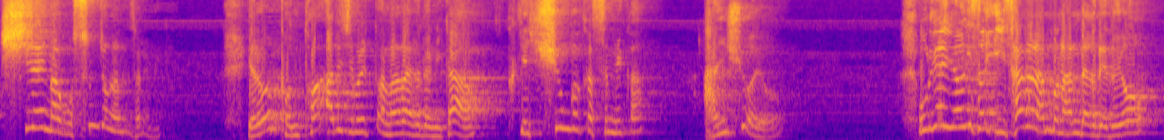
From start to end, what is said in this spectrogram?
실행하고 순종하는 사람이에요. 여러분, 본토 아비집을 떠나라 그러니까 그게 쉬운 것 같습니까? 안 쉬워요. 우리가 여기서 이사를 한번 한다 그래도요,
